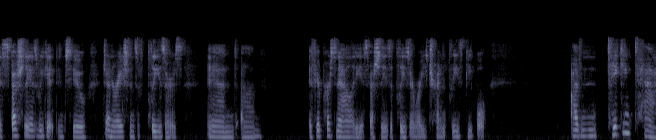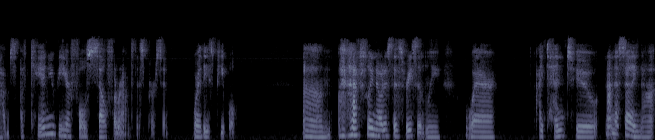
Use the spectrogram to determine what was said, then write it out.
especially as we get into generations of pleasers and um, if your personality especially is a pleaser where you try and please people i've n- taking tabs of can you be your full self around this person or these people? Um, i've actually noticed this recently where i tend to not necessarily not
